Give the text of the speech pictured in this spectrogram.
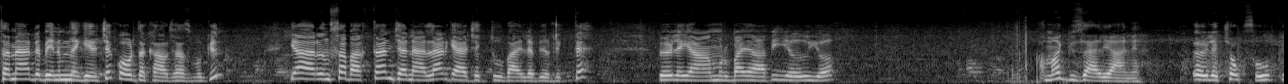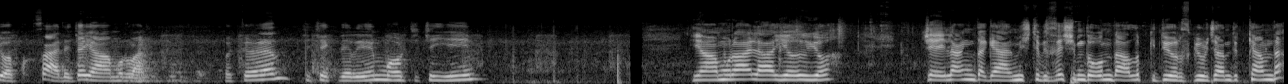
Tamer de benimle gelecek. Orada kalacağız bugün. Yarın sabahtan Canerler gelecek Tuğba ile birlikte. Böyle yağmur bayağı bir yağıyor. Ama güzel yani. Öyle çok soğuk yok. Sadece yağmur var. Bakın çiçeklerim, mor çiçeğim. Yağmur hala yağıyor. Ceylan da gelmişti bize. Şimdi onu da alıp gidiyoruz Gürcan dükkanda.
